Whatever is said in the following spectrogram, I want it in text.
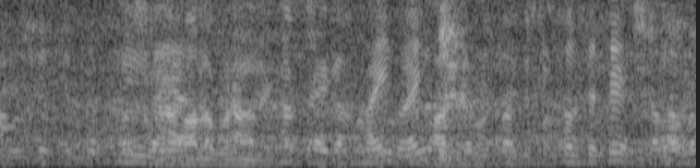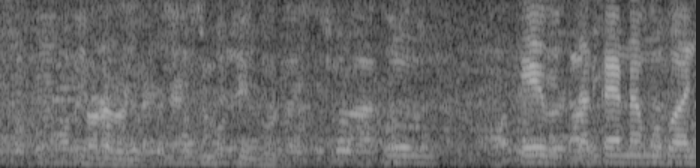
মানুষের যে প্রত্যাশা আস্থার জায়গা ভাই ভাই চলতেছে। ইনশাআল্লাহ আমরা এ ঢাকায় না মোবাইল।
